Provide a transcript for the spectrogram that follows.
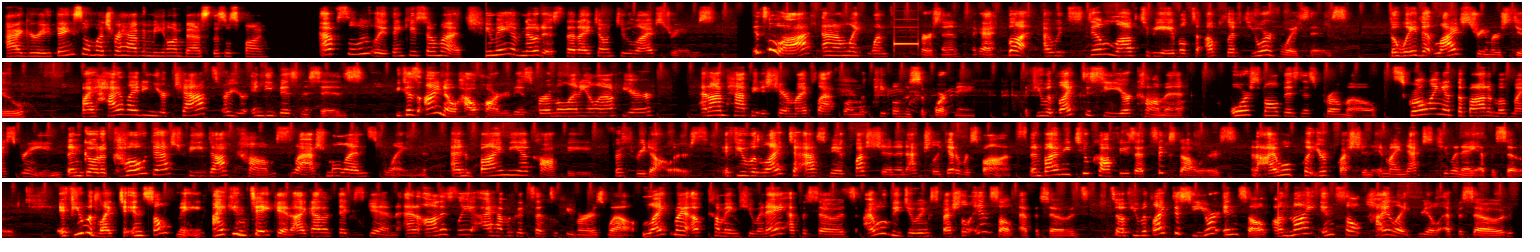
I agree. Thanks so much for having me on, Bess. This was fun. Absolutely. Thank you so much. You may have noticed that I don't do live streams. It's a lot, and I'm like one person. Okay. But I would still love to be able to uplift your voices the way that live streamers do by highlighting your chats or your indie businesses. Because I know how hard it is for a millennial out here, and I'm happy to share my platform with people who support me. If you would like to see your comment or small business promo, scrolling at the bottom of my screen, then go to ko-fi.com slash and buy me a coffee for $3. If you would like to ask me a question and actually get a response, then buy me two coffees at $6 and I will put your question in my next Q&A episode. If you would like to insult me, I can take it. I got a thick skin and honestly, I have a good sense of humor as well. Like my upcoming Q&A episodes, I will be doing special insult episodes. So if you would like to see your insult on my insult highlight reel episode,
